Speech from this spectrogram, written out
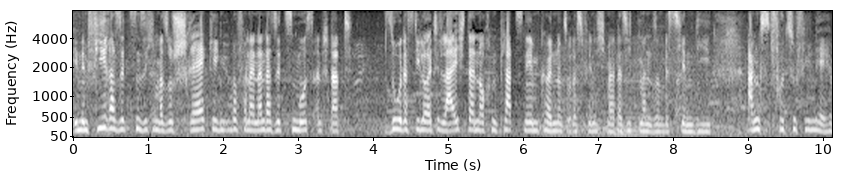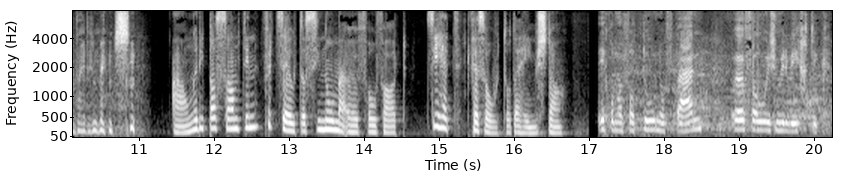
in den Vierersitzen sich immer so schräg gegenüber voneinander sitzen muss, anstatt so, dass die Leute leichter noch einen Platz nehmen können und so. Das finde ich immer, da sieht man so ein bisschen die Angst vor zu viel Nähe bei den Menschen. Eine andere Passantin erzählt, dass sie nur ÖV fährt. Sie hat kein Auto daheim stehen. Ich komme von Thun auf Bern. ÖV ist mir wichtig.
